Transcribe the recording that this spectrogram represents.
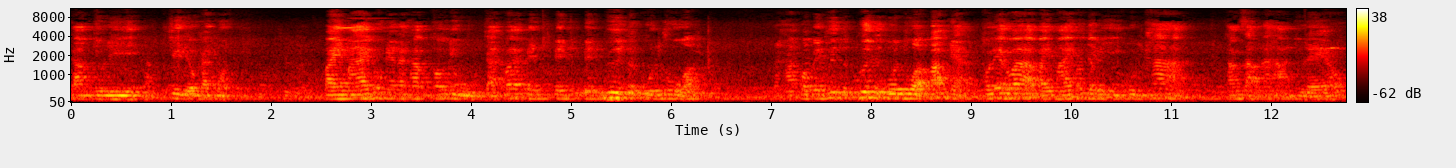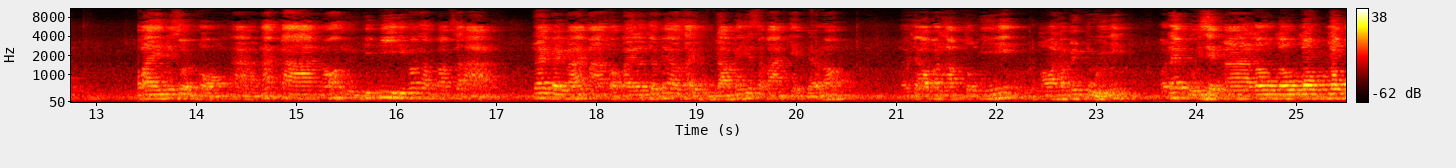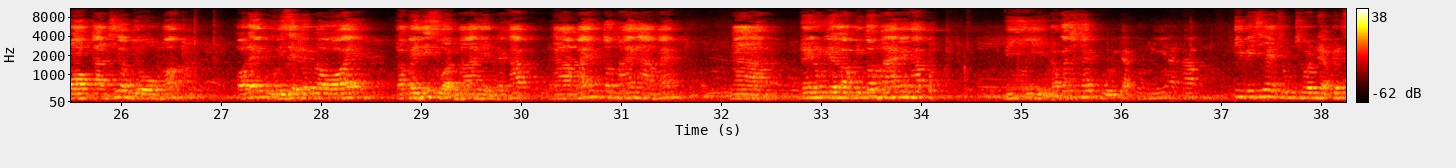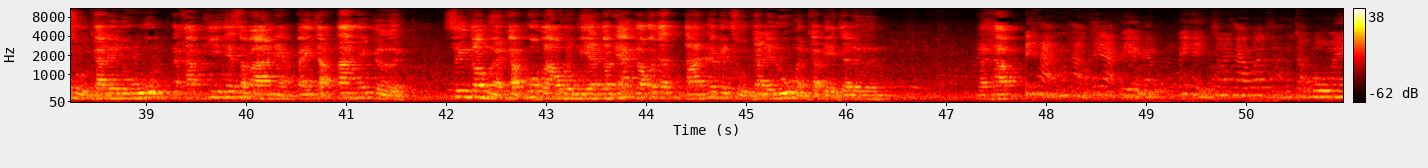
จามจุลีชื่อเดียวกันหมด ใบไม้พวกเนี้ยนะครับเขาอยู่จัดว่าเป็นเป็นเป็นพืชตระกูลถั่วนะครับพอเป็นพืชพืชตระกูลถั่วปั๊บเนี่ยเขาเรียกว่าใบไม้เขาจะมีคุณค่าทางสารอาหารอยู่แล้ว ไปในส่วนของอ่านักการเนาะหรือพี่ๆที่เขาทำความสะอาด ได้ใบไม้มาต่อไป เราจะไม่เอาใส่ถุงดำให้เทศบาลเก็บแล้วเนาะเราจะเอามาทำตรงนี้เอามาทำเป็นปุ๋ยพอได้ปุ๋ยเสร็จมาเราเราเราเรามองการเชื่อมโยงเนาะพอได้ปุ๋ยเสร็จเรียบร้อย เราไปที่สวนมาเห็นไหมครับงามไหมต้นไม้งามไหมงามในโรงเรียนเรามีต้นไม้ไหมครับมีเราก็จะใช้ปุ๋ยจากตรงนี้นะครับที่วิเชษชุมชนเนี่ยเป็นศูนย์การเรียนรู้นะครับที่เทศบาลเนี่ยไปจัดตั้งให้เกิด ซึ่งก็เหมือนกับพวกเราโรงเรียนตอนนี้เราก็จะดันให้เป็นศูนย์การเรียนรู้เหมือนกับเด็กเจริญนะครับถังถังขยะเปียกไม่เห็นใช่ไหมคะว่าถังจาะรูไหม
